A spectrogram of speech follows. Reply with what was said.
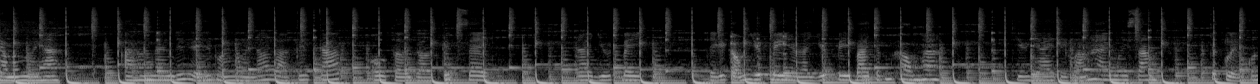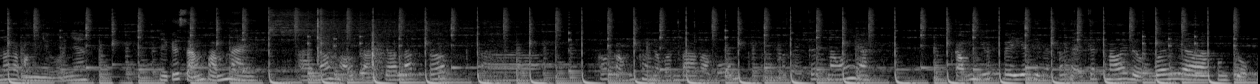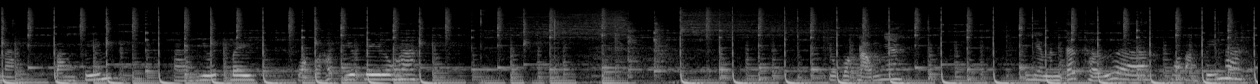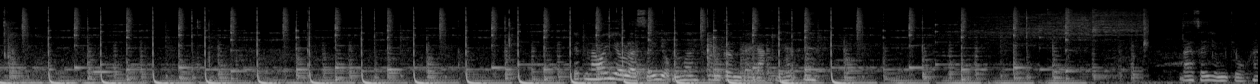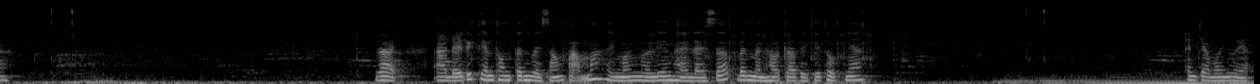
chào mọi người ha. À, Hôm nay giới thiệu với mọi người đó là cái cáp OTG tiếp C ra USB Thì cái cổng USB này là USB 3.0 ha. Chiều dài thì khoảng 20 cm Chất liệu của nó là bằng nhựa nha. Thì cái sản phẩm này à, nó hỗ trợ cho laptop à, có cổng Thunderbolt 3 và 4 mình có thể kết nối nha. Cổng USB thì mình có thể kết nối được với à, con chuột nè bàn phím à, USB hoặc là hấp USB luôn ha. Chuột hoạt động nha. Bây giờ mình test thử ờ, qua bàn phím ha. Kết nối vô là sử dụng thôi không cần cài đặt gì hết nha. Đang sử dụng chuột ha. Rồi à, để biết thêm thông tin về sản phẩm á, thì mọi người liên hệ lại shop bên mình hỗ trợ về kỹ thuật nha. Em chào mọi người ạ.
